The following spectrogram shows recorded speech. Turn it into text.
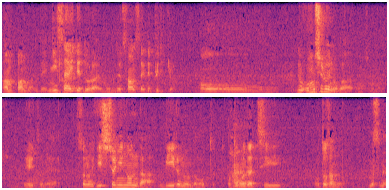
アンパンマンで2歳でドラえもんで3歳でプリキュうなおアでも面白いのがあそうなんですね。えっ、とねその一緒に飲んだビール飲んだおとお友達、お父さんの娘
